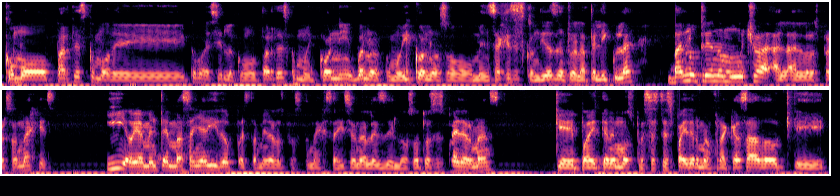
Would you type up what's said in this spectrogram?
como partes como de, ¿cómo decirlo? Como partes como icónicos, bueno, como iconos o mensajes escondidos dentro de la película, van nutriendo mucho a, los personajes. Y obviamente más añadido, pues también a los personajes adicionales de los otros Spider-Mans, que por ahí tenemos pues este Spider-Man fracasado, que,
